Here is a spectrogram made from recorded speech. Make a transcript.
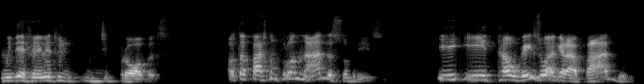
um indeferimento de provas. A outra parte não falou nada sobre isso. E, e talvez o agravado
